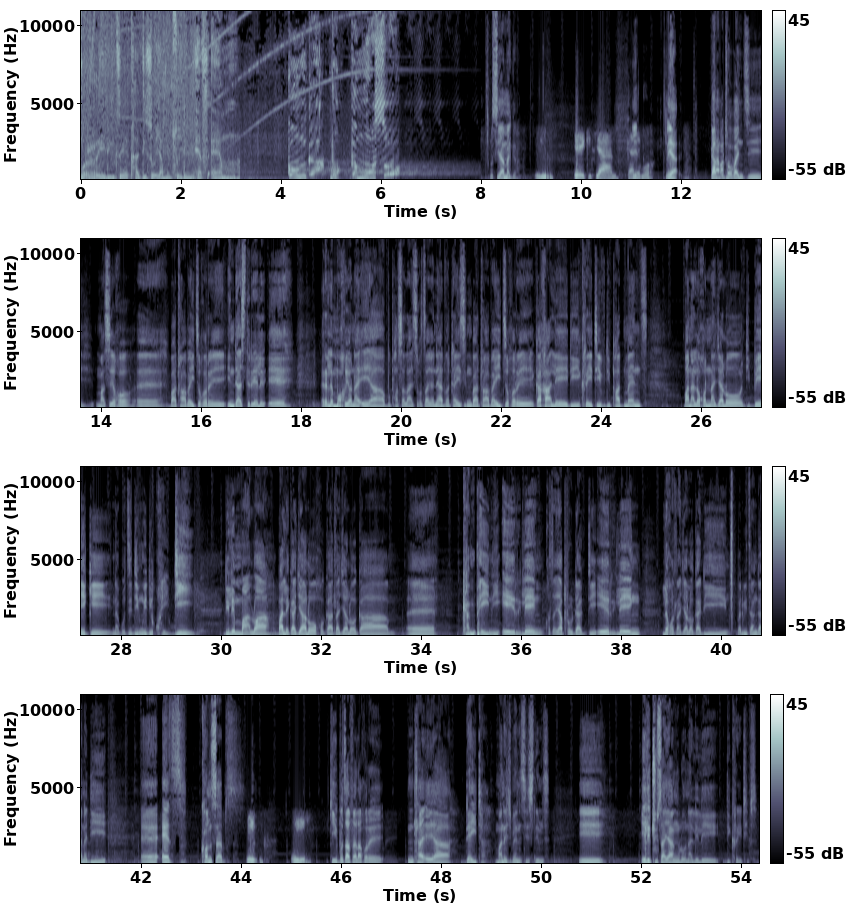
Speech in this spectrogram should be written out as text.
o reditse kgatiso ya motsweding fm konka bokamoso. O siama kere ee ke siame ka a leboga ya. Kana batho ba bantsi masego eh batho ba itse gore industrial e re le mmogo yona e ya bophasalatsi go tsa yone advertising. Batho ba itse gore ka gale di-creative departments ba na le go nna jalo dibeke nako tse dingwe dikgwedi di le mmalwa ba leka jalo go ka tla jalo ka eh campaign e rileng kgotsa ya product e rileng le go tla jalo ka di ba di bitsang kana di eh ads concepts. Ee ee ke ipotsa fela gore ntlha e ya data management systems e e le thusa yang lona le le di-creatives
